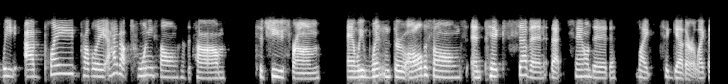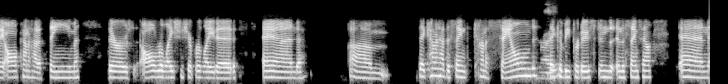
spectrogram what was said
we I played probably I had about 20 songs at the time to choose from, and we went through all the songs and picked seven that sounded like together, like they all kind of had a theme there's all relationship related, and um, they kind of had the same kind of sound. Right. They could be produced in the, in the same sound, and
